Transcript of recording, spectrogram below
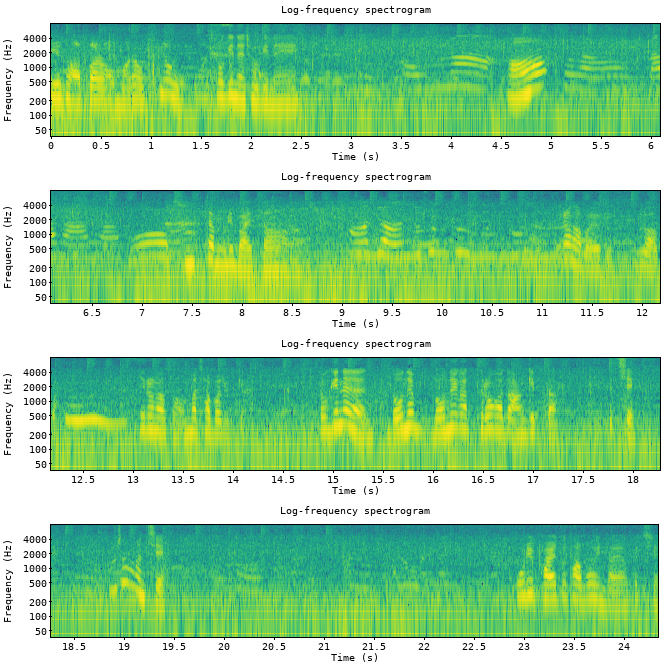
여기에서 아빠랑 엄마랑 수영해. 와 저기네 저기네. 엄마, 아? 나 봐봐. 와 진짜 물이 맑다. 어디 엄청 큰 일어나봐 여기. 일로 와봐. 일어나서 엄마 잡아줄게. 여기는 너네 너네가 들어가도 안 깊다. 그치? 엄청 많지? 우리 발도 다 보인다 야 그치?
